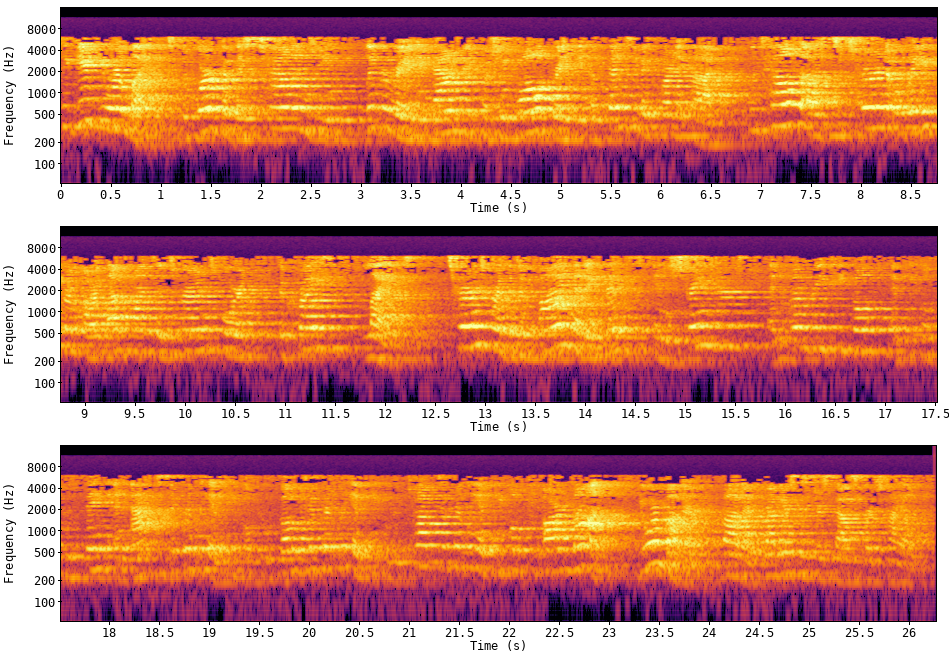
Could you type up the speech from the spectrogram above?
to give your life to the work of this challenging, liberating, boundary pushing, wall breaking, offensive incarnate God who tells us to turn away from our loved ones and turn toward the Christ light? Turn toward the divine that exists in strangers and hungry people and people who think and act differently and people who vote differently and people who talk differently and people who are not your mother, father, brother, sister, spouse, or child.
